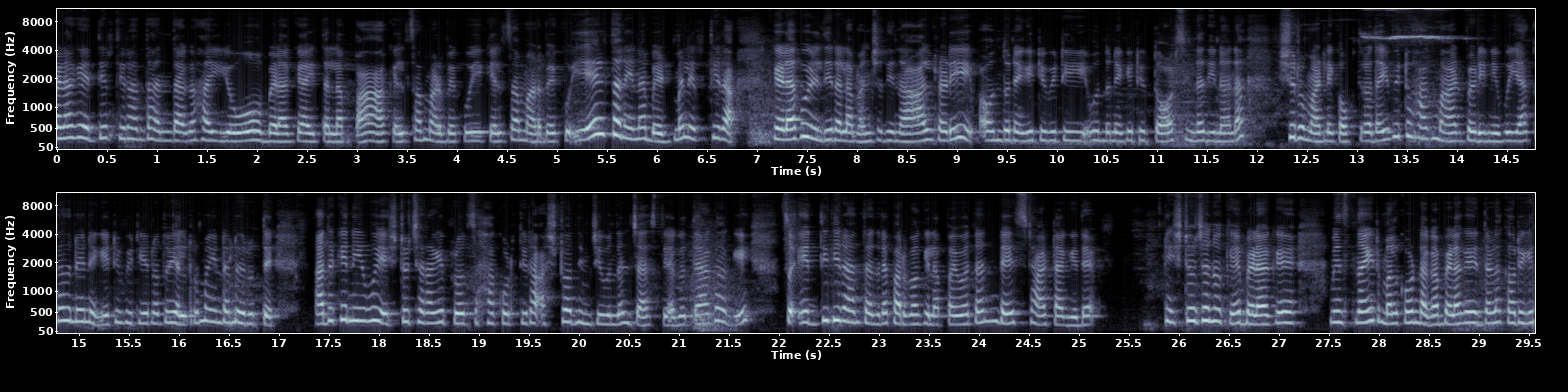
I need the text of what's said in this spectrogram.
ಬೆಳಗ್ಗೆ ಎದ್ದಿರ್ತೀರ ಅಂತ ಅಂದಾಗ, ಅಯ್ಯೋ, ಬೆಳಗ್ಗೆ ಆಯ್ತಲ್ಲಪ್ಪ, ಆ ಕೆಲಸ ಮಾಡಬೇಕು, ಈ ಕೆಲಸ ಮಾಡಬೇಕು. ಹೇಳ್ತಾನೇನ ಬೆಡ್ ಮೇಲೆ ಇರ್ತೀರ. ಕೆಳಗೂ ಇಳ್ದಿರಲ್ಲ ಮಂಚದಿಂದ ಆಲ್ರೆಡಿ ಒಂದು ನೆಗೆಟಿವಿಟಿ ಒಂದು ನೆಗೆಟಿವ್ ಥಾಟ್ಸಿಂದ ದಿನಾನ ಶುರು ಮಾಡ್ಲಿಕ್ಕೆ ಹೋಗ್ತೀರ. ದಯವಿಟ್ಟು ಹಾಗೆ ಮಾಡಬೇಡಿ ನೀವು. ಯಾಕಂದರೆ ನೆಗೆಟಿವಿಟಿ ಅನ್ನೋದು ಎಲ್ಲರ ಮೈಂಡಲ್ಲೂ ಇರುತ್ತೆ. ಅದಕ್ಕೆ ನೀವು ಎಷ್ಟು ಚೆನ್ನಾಗಿ ಪ್ರೋತ್ಸಾಹ ಕೊಡ್ತೀರಾ ಅಷ್ಟು ಅದು ನಿಮ್ಮ ಜೀವನದಲ್ಲಿ ಜಾಸ್ತಿ ಆಗುತ್ತೆ. ಹಾಗಾಗಿ, ಸೊ ಎದ್ದಿದ್ದೀರಾ ಅಂತಂದರೆ ಪರವಾಗಿಲ್ಲಪ್ಪ. ಇವತ್ತೊಂದು ಡೇ ಸ್ಟಾರ್ಟ್ ಆಗಿದೆ. ಎಷ್ಟೋ ಜನಕ್ಕೆ ಬೆಳಗ್ಗೆ ಮೀನ್ಸ್ ನೈಟ್ ಮಲ್ಕೊಂಡಾಗ ಬೆಳಗ್ಗೆ ಎದ್ದೇಳಕ್ಕೆ ಅವರಿಗೆ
